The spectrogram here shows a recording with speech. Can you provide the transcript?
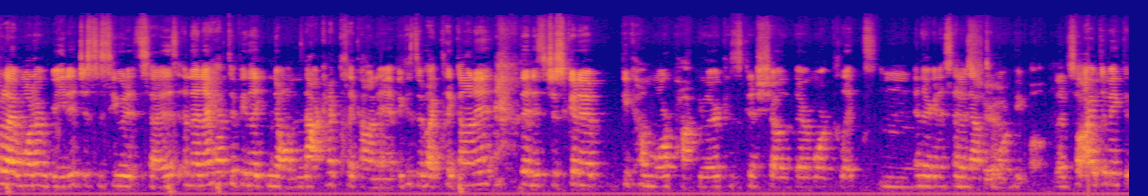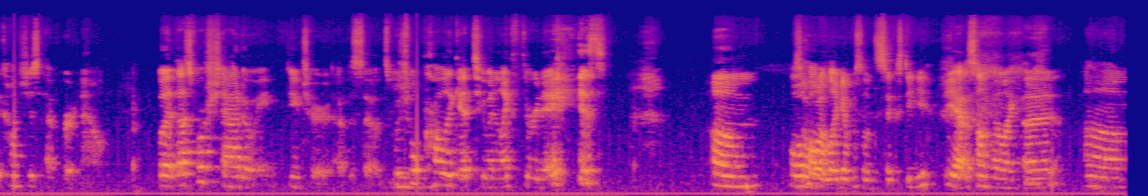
But I want to read it just to see what it says, and then I have to be like, "No, I'm not gonna click on it because if I click on it, then it's just gonna become more popular because it's gonna show that there are more clicks." Mm, and they're going to send it out true. to more people. that's So I have to make the conscious effort now. But that's foreshadowing future episodes, which we'll probably get to in like three days. um, well, so what, like episode sixty? yeah, something like that. Um,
